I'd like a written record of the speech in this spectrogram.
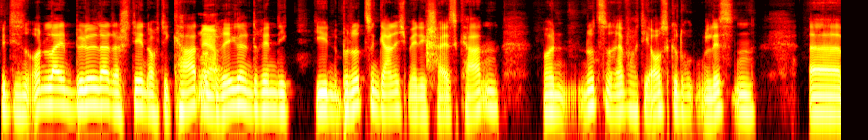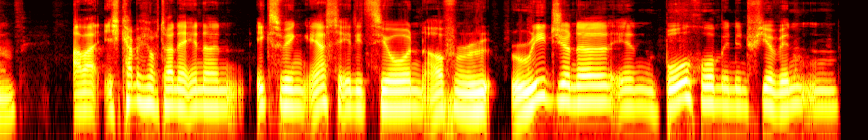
mit diesen Online-Bilder, da stehen auch die Karten ja. und Regeln drin, die, die benutzen gar nicht mehr die scheiß Karten und nutzen einfach die ausgedruckten Listen. Ähm, aber ich kann mich noch daran erinnern, X-Wing erste Edition auf dem Regional in Bochum in den vier Winden.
